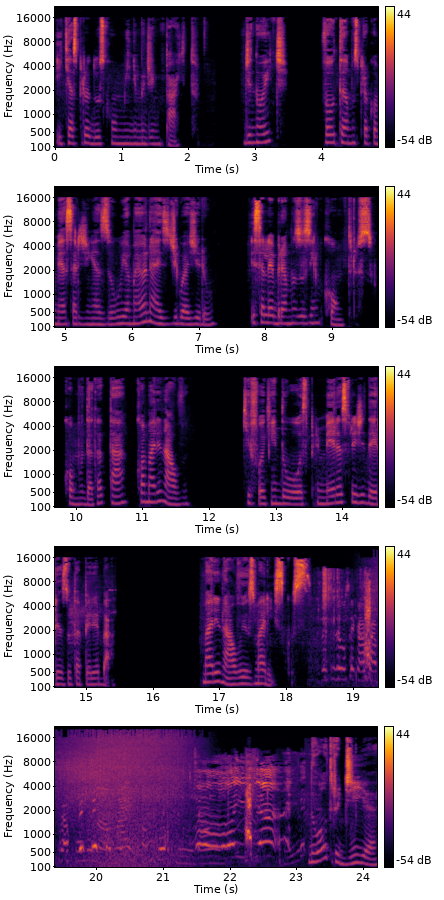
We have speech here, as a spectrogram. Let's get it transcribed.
e que as produz com o mínimo de impacto. De noite, voltamos para comer a sardinha azul e a maionese de guajiru e celebramos os encontros, como o da Tatá com a Marinalva, que foi quem doou as primeiras frigideiras do Taperebá. Marinalva e os mariscos. No outro dia,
